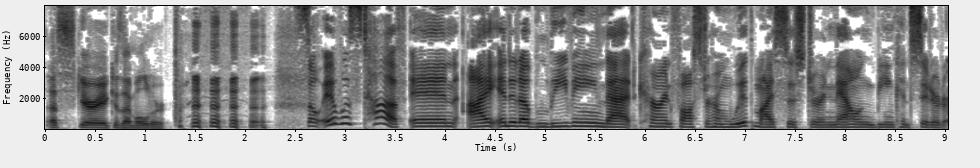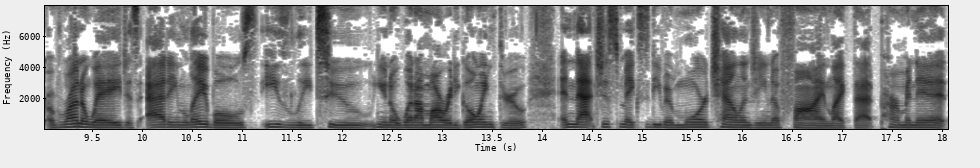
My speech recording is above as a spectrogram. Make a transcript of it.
That's scary because I'm older. So it was tough. And I ended up leaving that current foster home with my sister and now being considered a runaway, just adding labels easily to, you know, what I'm already going through. And that just makes it even more challenging to find like that permanent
